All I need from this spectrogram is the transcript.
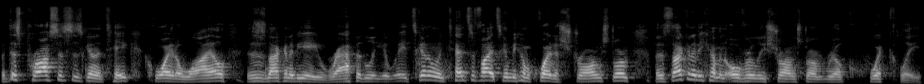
But this process is going to take quite a while. This is not going to be a rapidly, it's going to intensify. It's going to become quite a strong storm, but it's not going to become an overly strong storm real quickly.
